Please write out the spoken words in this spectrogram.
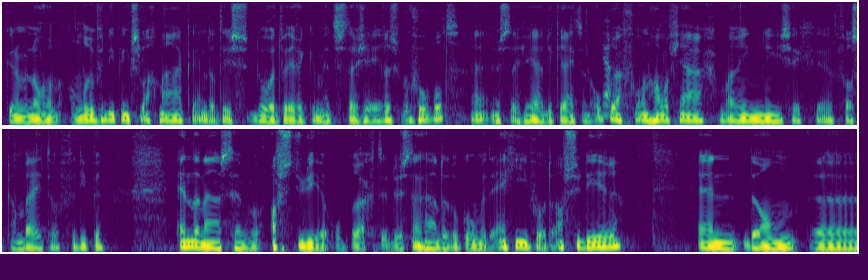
kunnen we nog een andere verdiepingsslag maken. En dat is door het werken met stagiaires bijvoorbeeld. Hè, Een stagiair die krijgt een opdracht voor een half jaar waarin hij zich vast kan bijten of verdiepen. En daarnaast hebben we afstudeeropdrachten. Dus dan gaat het ook om het EGI voor het afstuderen. En dan eh,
